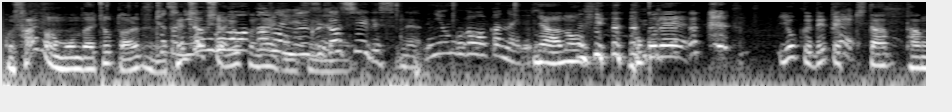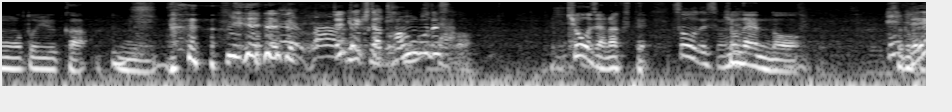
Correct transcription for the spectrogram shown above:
これ最後の問題ちょっとあれですねちょっと選択肢は良くないかもしれない難しいですね日本語がわかんないですい。やあのここでよく出てきた単語というか、うん、出てきた単語ですか？今日じゃなくてそうですよね。去年のそれこそえ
